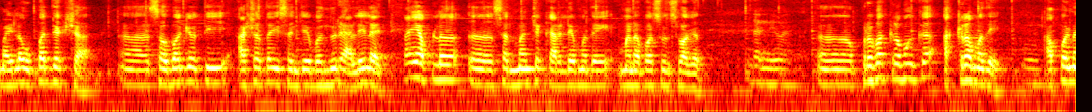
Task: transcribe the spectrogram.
महिला उपाध्यक्षा सौभाग्यवती आशाताई संजय बंधुरे आलेल्या आहेत. ताई आपलं सन्मानच्या कार्यालयामध्ये मनापासून स्वागत. धन्यवाद. प्रभाग क्रमांक अकरामध्ये आपण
